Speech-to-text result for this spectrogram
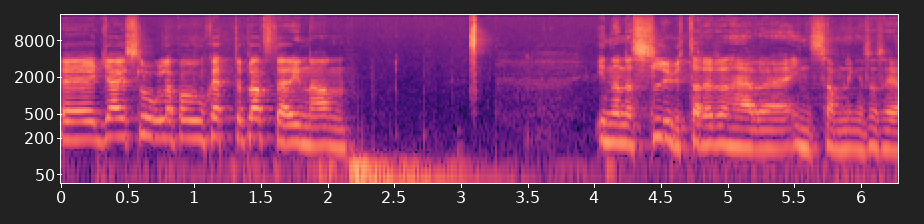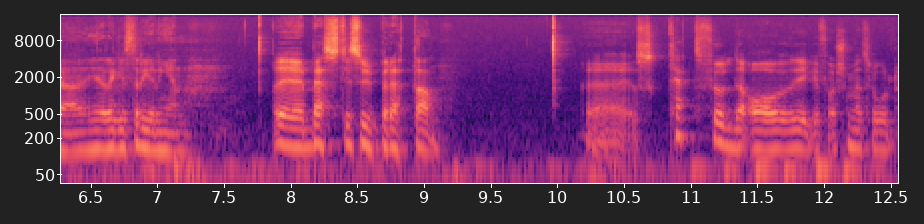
Uh, Guys slog på en sjätte plats där innan Innan den slutade den här eh, insamlingen så att säga, i registreringen. Uh, bäst i Superettan. Uh, tätt följda av Degerfors som jag tror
